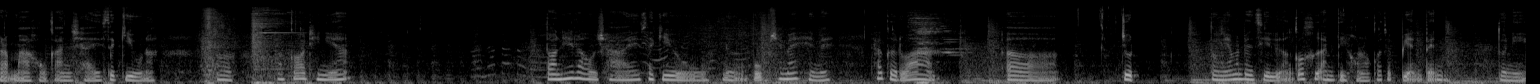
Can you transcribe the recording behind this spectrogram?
กลับมาของการใช้สกิลนะเออแล้วก็ทีเนี้ยตอนที่เราใช้สกิลหนึ่งปุ๊บใช่ไหมเห็นไหม ถ้าเกิดว่าเออ ตรงนี้มันเป็นสีเหลืองก็คืออันติของเราก็จะเปลี่ยนเป็นตัวนี้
